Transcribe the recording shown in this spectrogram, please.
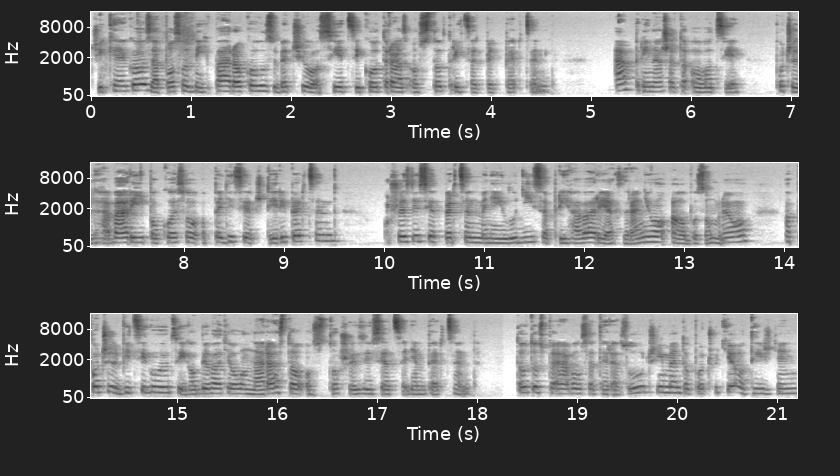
Chicago za posledných pár rokov zväčšilo sieť cyklotrás o 135% a prináša to ovocie. Počet havárií poklesol o 54%, o 60% menej ľudí sa pri haváriách zranilo alebo zomrelo a počet bicyklujúcich obyvateľov narastol o 167%. Touto správou sa teraz lúčime, do počutia o týždeň.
